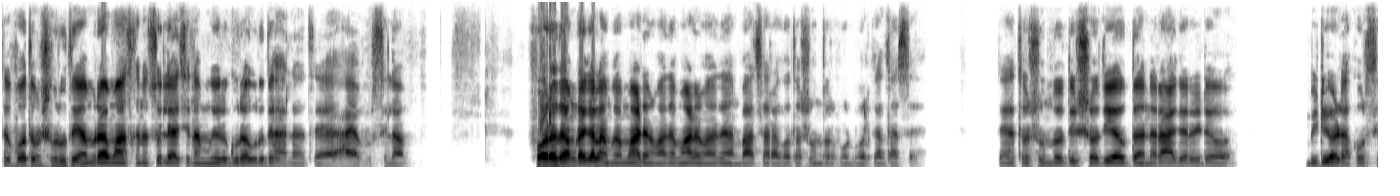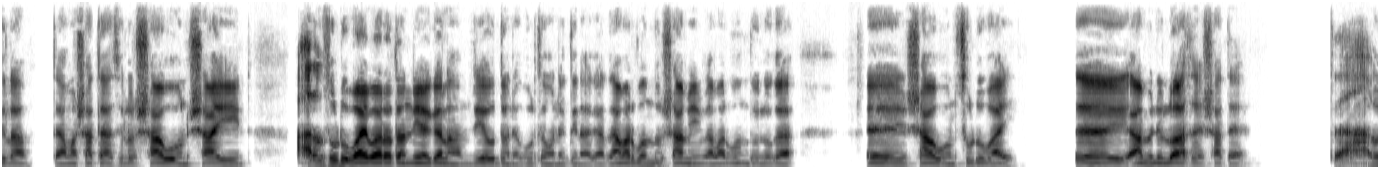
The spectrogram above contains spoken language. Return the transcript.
তো প্রথম শুরুতে আমরা মাঝখানে চলে আসছিলাম ঘুরা ঘুরে দেখাইলাম যে আয়া পড়ছিলাম পরে তো আমরা গেলাম মাঠের মাঝে মাঠের মাঝে বাচ্চারা কত সুন্দর ফুটবল খেলতেছে। এত সুন্দর দৃশ্য দিয়ে উদ্যানের আগের এটা ভিডিওটা করছিলাম, তা আমার সাথে আছিল শাওন, শাইন, আরও ছোট ভাই বারাতা নিয়ে গেলাম যে উদ্যানে ঘুরতে অনেকদিন আগে। আর আমার বন্ধু শামীম, আমার বন্ধু লোকা এই শাওন ছোট ভাই, এই আমিনুল আছে সাথে। তা আমি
